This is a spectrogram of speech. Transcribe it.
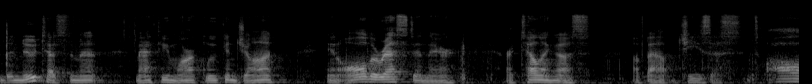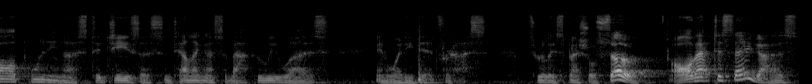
the New Testament, Matthew, Mark, Luke, and John, and all the rest in there are telling us about Jesus. It's all pointing us to Jesus and telling us about who he was and what he did for us. It's really special. So, all that to say, guys,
